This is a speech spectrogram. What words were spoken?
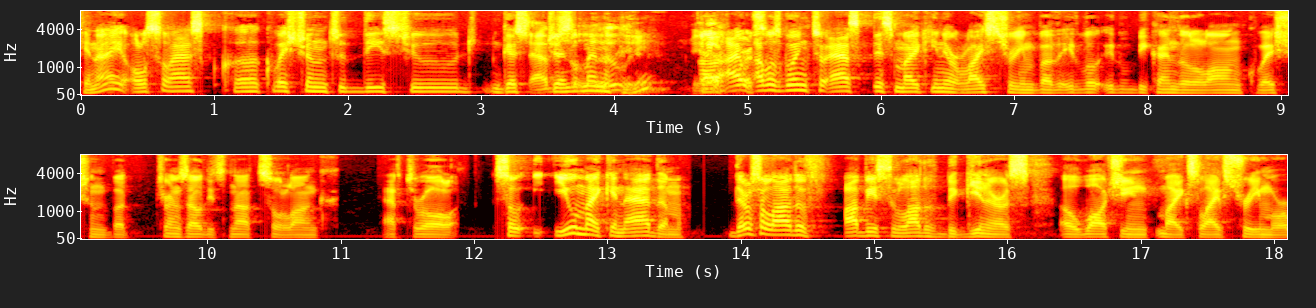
Can I also ask a question to these two guest gentlemen? Absolutely. Yeah, Uh, I. I was going to ask this, Mike, in your live stream, but it will it will be kind of a long question. But turns out it's not so long after all. So you, Mike, and Adam, there's a lot of obviously a lot of beginners uh, watching Mike's live stream, or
